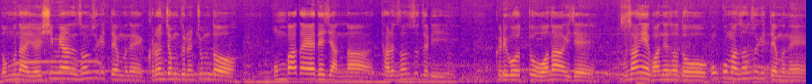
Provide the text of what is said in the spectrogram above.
너무나 열심히 하는 선수기 때문에 그런 점들은 좀 더 본받아야 되지 않나 다른 선수들이 그리고 또 워낙 이제 부상에 관해서도 꼼꼼한 선수기 때문에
